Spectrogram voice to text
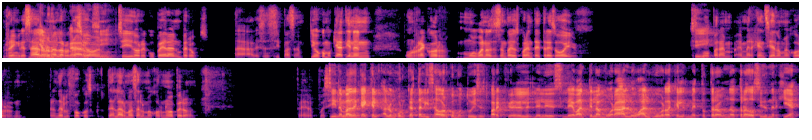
reingresaron a la rotación, sí. lo recuperan, pero pues, a veces sí pasa. Digo, como quiera tienen un récord muy bueno de 62-43 hoy. Sí. Como para em, emergencia, a lo mejor prender los focos de alarmas, a lo mejor no, pero pero pues sí, nada más de que hay que, a lo mejor un catalizador, como tú dices, para que les levante la moral o algo, ¿verdad? Que les meta otra, una, otra dosis de energía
